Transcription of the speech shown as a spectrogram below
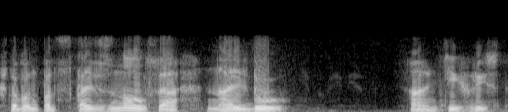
чтоб он подскользнулся на льду. Антихрист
